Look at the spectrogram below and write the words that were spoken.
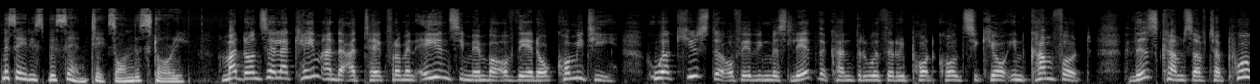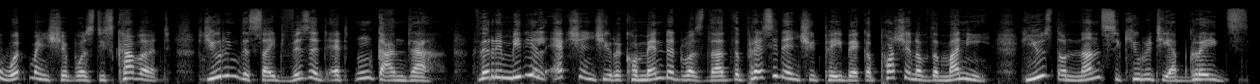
Mercedes Besant takes on the story. Madonsela came under attack from an ANC member of the ad hoc committee who accused her of having misled the country with a report called Secure in Comfort. This comes after poor workmanship was discovered during the site visit at Nkandla. The remedial action she recommended was that the president should pay back a portion of the money used on non-security upgrades.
